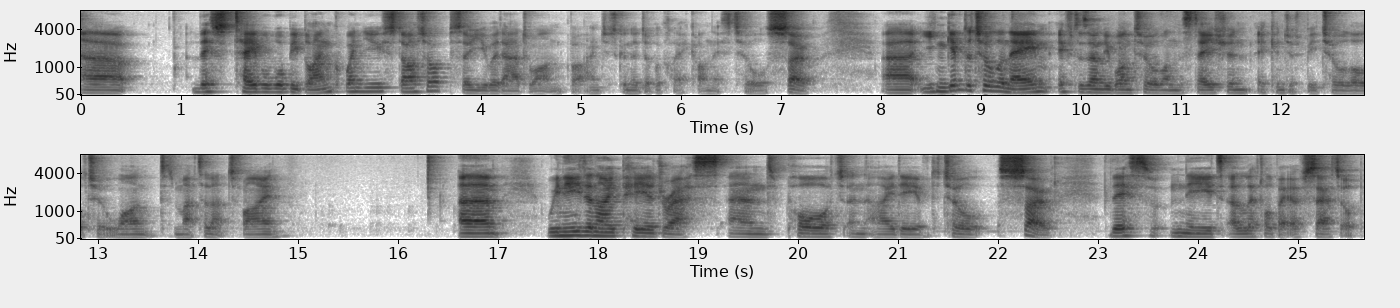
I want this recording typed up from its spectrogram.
Uh, this table will be blank when you start up, so you would add one, but I'm just going to double click on this tool. So uh, you can give the tool a name. If there's only one tool on the station, it can just be tool all tool one. Doesn't matter, that's fine. Um, we need an IP address and port and ID of the tool. So this needs a little bit of setup.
